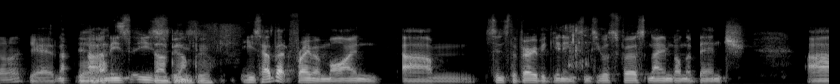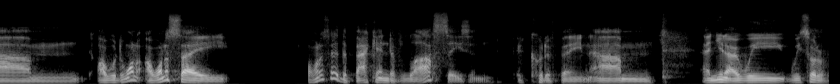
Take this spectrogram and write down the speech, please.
Jono? Yeah, no, yeah, and he's he's, he's he's had that frame of mind um, since the very beginning, since he was first named on the bench. Um, I would want I want to say I want to say the back end of last season it could have been. Um, and you know we we sort of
